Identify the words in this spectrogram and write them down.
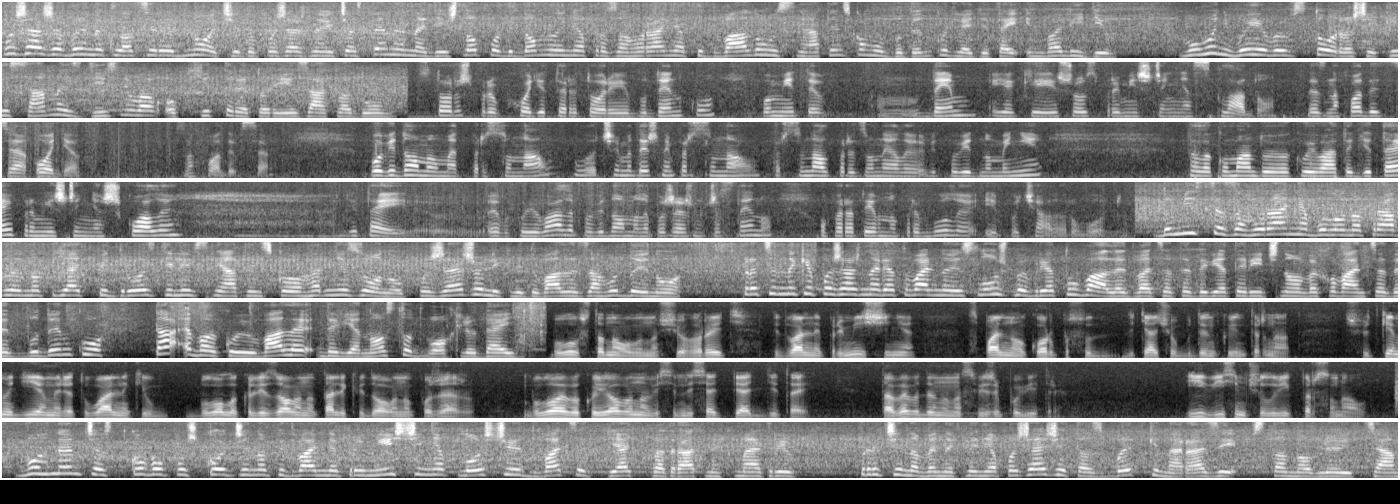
Пожежа виникла серед ночі. До пожежної частини надійшло повідомлення про загорання підвалу у Снятинському будинку для дітей-інвалідів. Вогонь виявив сторож, який саме здійснював обхід території закладу. Сторож при обході території будинку помітив дим, який йшов з приміщення складу, де знаходиться одяг. Знаходився. Повідомив медперсонал, молодший медичний персонал. Персонал передзвонили відповідно мені. Дала команду евакуювати дітей, приміщення школи. Дітей е, евакуювали, повідомили пожежну частину, оперативно прибули і почали роботу. До місця загорання було направлено п'ять підрозділів Снятинського гарнізону. Пожежу ліквідували за годину. Працівники пожежно-рятувальної служби врятували 29-річного вихованця дитбудинку та евакуювали 92 людей. Було встановлено, що горить підвальне приміщення спального корпусу дитячого будинку інтернат. Швидкими діями рятувальників було локалізовано та ліквідовано пожежу. Було евакуйовано 85 дітей та виведено на свіже повітря. І 8 чоловік персоналу. Вогнем частково пошкоджено підвальне приміщення площею 25 квадратних метрів. Причина виникнення пожежі та збитки наразі встановлюються.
